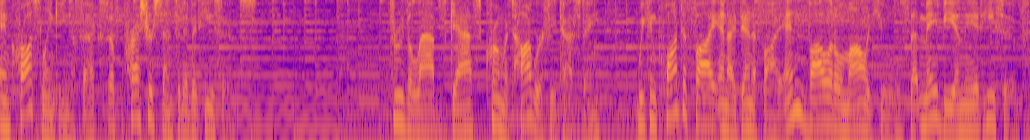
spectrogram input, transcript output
and cross-linking effects of pressure-sensitive adhesives. Through the lab's gas chromatography testing, we can quantify and identify any volatile molecules that may be in the adhesive.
